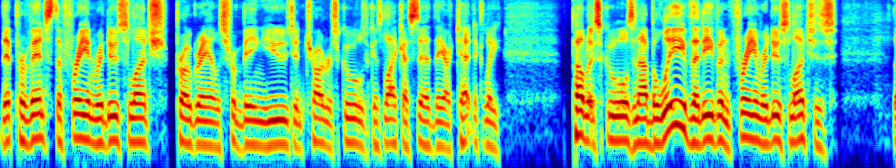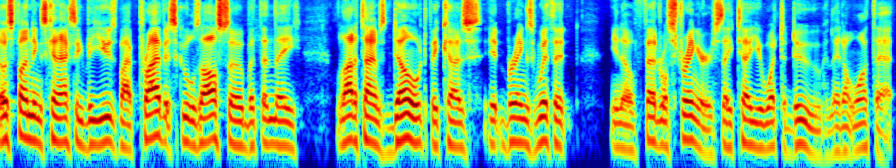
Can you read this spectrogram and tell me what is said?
that prevents the free and reduced lunch programs from being used in charter schools because, like I said, they are technically public schools, and I believe that even free and reduced lunches, those fundings can actually be used by private schools also. But then they a lot of times don't because it brings with it, you know, federal stringers. They tell you what to do, and they don't want that.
